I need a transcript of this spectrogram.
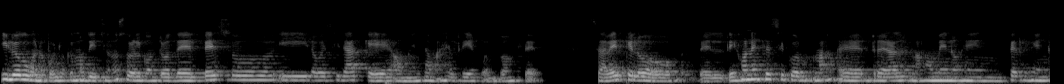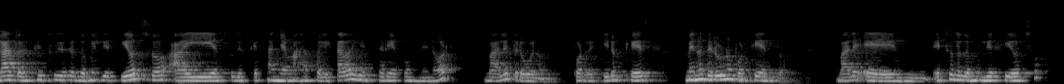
Y luego, bueno, pues lo que hemos dicho, ¿no? Sobre el control del peso y la obesidad, que aumenta más el riesgo. Entonces, sabéis que el riesgo anestésico más, eh, real, más o menos en perros y en gatos, este estudio es del 2018, hay estudios que están ya más actualizados y este riesgo es menor, ¿vale? Pero bueno, por deciros que es menos del 1%, ¿vale? Eh, esto es del 2018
